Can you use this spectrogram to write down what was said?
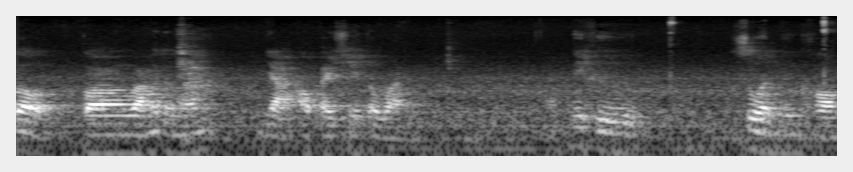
ก็กองวางไว้ตรงนั้น อย่าเอาไปเชตวัน นี่คือส่วนหนึ่งของ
